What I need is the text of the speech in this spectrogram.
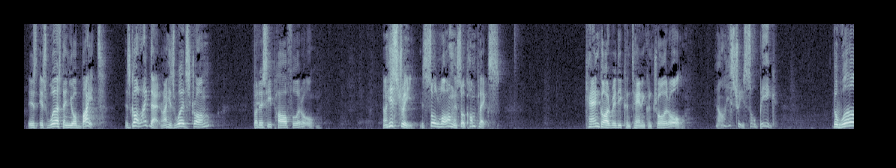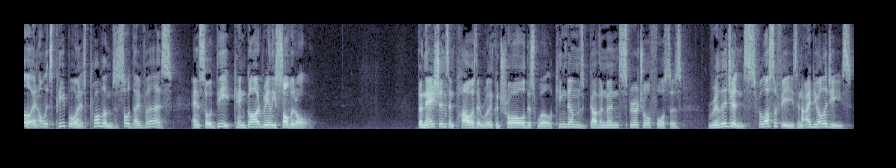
is, is worse than your bite. Is God like that? Right? His word's strong, but is he powerful at all? Now, history is so long and so complex. Can God really contain and control it all? You know, history is so big. The world and all its people and its problems are so diverse and so deep. Can God really solve it all? The nations and powers that rule and control this world, kingdoms, governments, spiritual forces, religions, philosophies, and ideologies,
